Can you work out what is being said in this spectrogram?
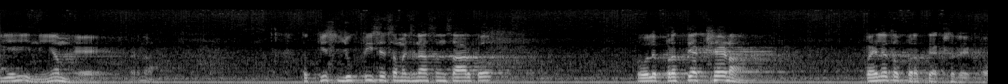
यही नियम है है ना? तो किस युक्ति से समझना संसार को? तो बोले, प्रत्यक्षेणा। पहले तो प्रत्यक्ष देखो।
